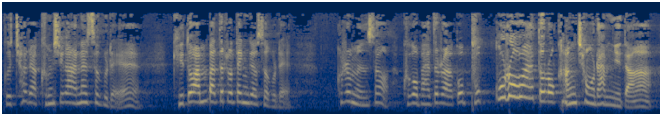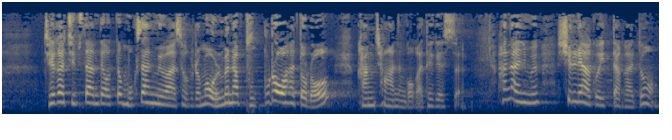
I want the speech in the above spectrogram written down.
그 철야 금식 안 해서 그래. 기도 안 받으러 댕겨서 그래. 그러면서 그거 받으라고 부끄러워하도록 강청을 합니다. 제가 집사인데 어떤 목사님이 와서 그러면 얼마나 부끄러워하도록 강청하는 거가 되겠어요. 하나님을 신뢰하고 있다가도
